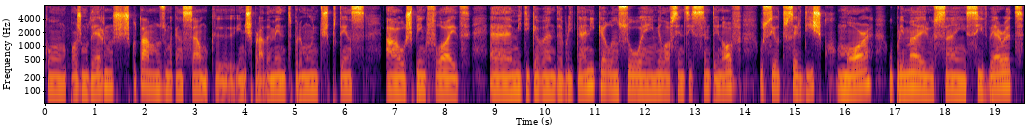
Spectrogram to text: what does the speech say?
com pós-modernos, escutámos uma canção que, inesperadamente para muitos, pertence aos Pink Floyd. A mítica banda britânica lançou em 1969 o seu terceiro disco, More, o primeiro sem Sid Barrett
